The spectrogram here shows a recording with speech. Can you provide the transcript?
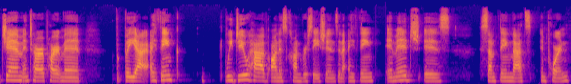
gym into our apartment. But, but yeah, I think we do have honest conversations. And I think image is something that's important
